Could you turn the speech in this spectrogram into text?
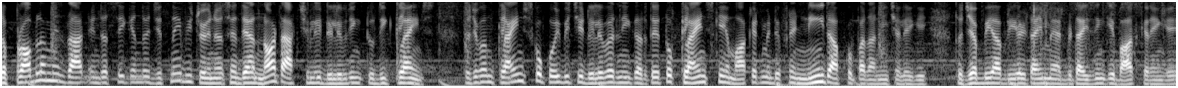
the problem is that industry के अंदर जितने भी ट्रेनर्स हैं they are not actually delivering to the clients तो जब हम क्लाइंट्स को कोई भी चीज़ डिलीवर नहीं करते तो क्लाइंट्स की मार्केट में डिफरेंट नीड आपको पता नहीं चलेगी। तो जब भी आप रियल टाइम में एडवर्टाइजिंग की बात करेंगे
